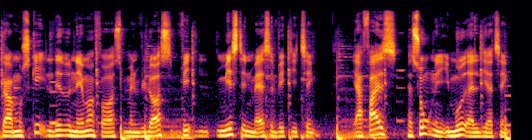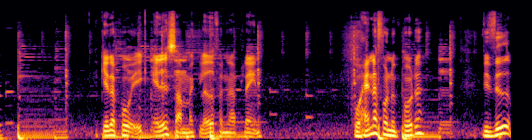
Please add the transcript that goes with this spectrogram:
gør måske livet nemmere for os, men vi vil også miste en masse vigtige ting. Jeg er faktisk personligt imod alle de her ting. Jeg gætter på, at ikke alle sammen er glade for den her plan. Kunne han have fundet på det? Vi ved,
